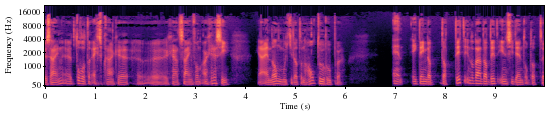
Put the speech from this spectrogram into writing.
zijn totdat er echt sprake gaat zijn van agressie. Ja, en dan moet je dat een halt toeroepen. En ik denk dat, dat dit inderdaad, dat dit incident op dat,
